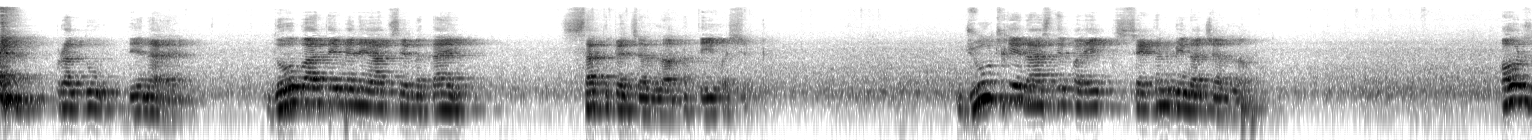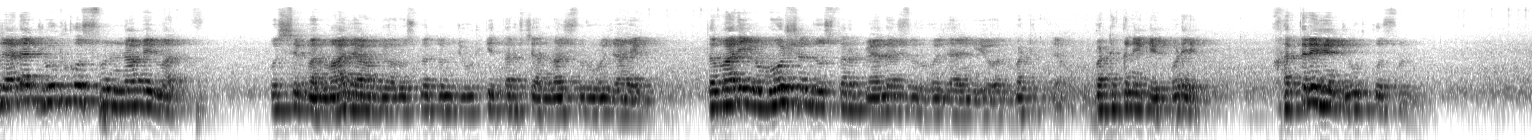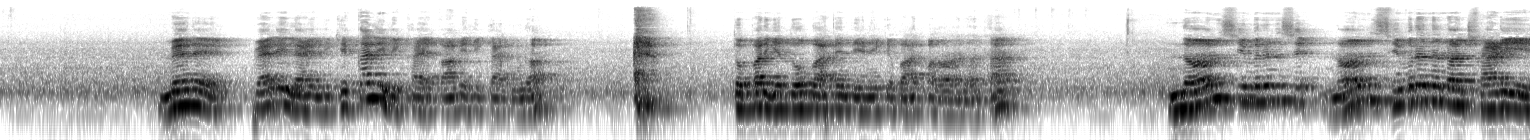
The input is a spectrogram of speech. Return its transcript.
परंतु देना है। दो बातें मैंने आपसे बताई, सत्य पे चलना अति आवश्यक झूठ के रास्ते पर एक सेकंड भी ना चलना। और ज़्यादा झूठ को सुनना भी मत। उससे बनवा जाओगे और उसमें तुम झूठ की तरफ़ चलना शुरू हो जाएगा। तुम्हारी इमोशन उस तरफ़ बहना शुरू हो जाएँगे और भटक जाओगे। भटकने के बड़े खतरे हैं झूठ को सुनना। मैंने पहली लाइन लिखी, कल ही लिखा है, काव्य लिखा है पूरा तो पर ये दो बातें देने के बाद वहाँ आना था। नाम सिमरन से, नाम सिमरन ना छाड़िए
